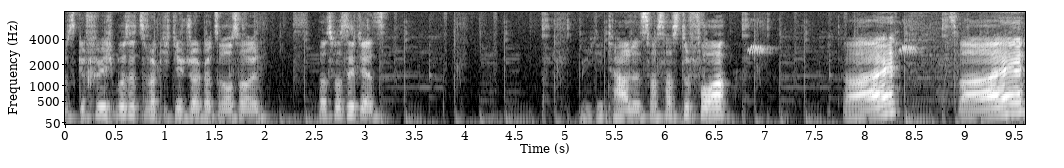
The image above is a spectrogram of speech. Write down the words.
Habe das Gefühl, ich muss jetzt wirklich die Joy-Cons rausholen. Was passiert jetzt? Meditalis, was hast du vor? 3, 2,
